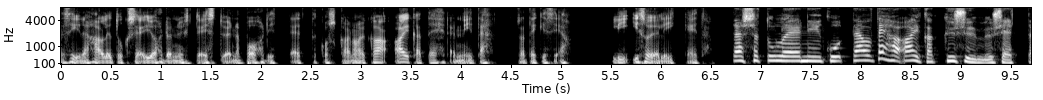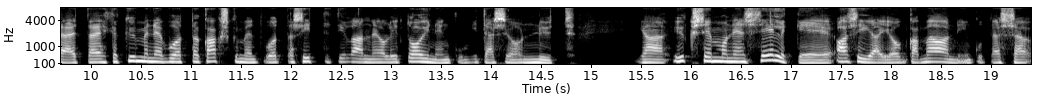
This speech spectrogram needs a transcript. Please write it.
siinä hallituksen johdon yhteistyönä pohditte, että koska on aika, aika tehdä niitä strategisia li, isoja liikkeitä? tässä tulee niin kuin, tämä on vähän aika kysymys, että, että ehkä 10 vuotta, 20 vuotta sitten tilanne oli toinen kuin mitä se on nyt. Ja yksi semmoinen selkeä asia, jonka mä oon niin kuin tässä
